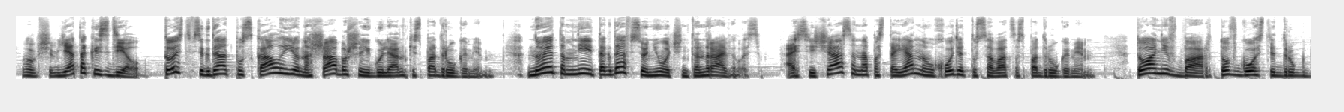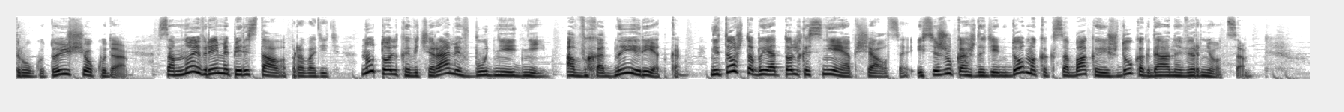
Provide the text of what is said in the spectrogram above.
В общем, я так и сделал. То есть всегда отпускал ее на шабаши и гулянки с подругами. Но это мне и тогда все не очень-то нравилось. А сейчас она постоянно уходит тусоваться с подругами. То они в бар, то в гости друг к другу, то еще куда. Со мной время перестала проводить. Ну, только вечерами в будние дни. А в выходные редко. Не то, чтобы я только с ней общался и сижу каждый день дома, как собака, и жду, когда она вернется.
